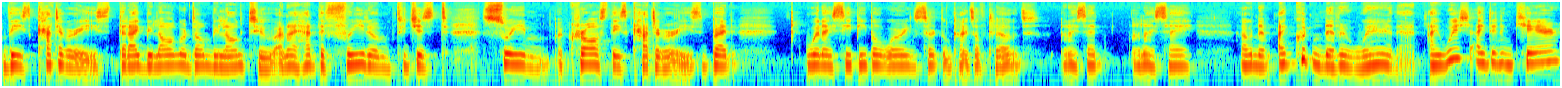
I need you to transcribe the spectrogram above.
these categories that I belong or don't belong to, and I had the freedom to just swim across these categories. But when I see people wearing certain kinds of clothes, and I said, and I say, I would never, I could never wear that. I wish I didn't care,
